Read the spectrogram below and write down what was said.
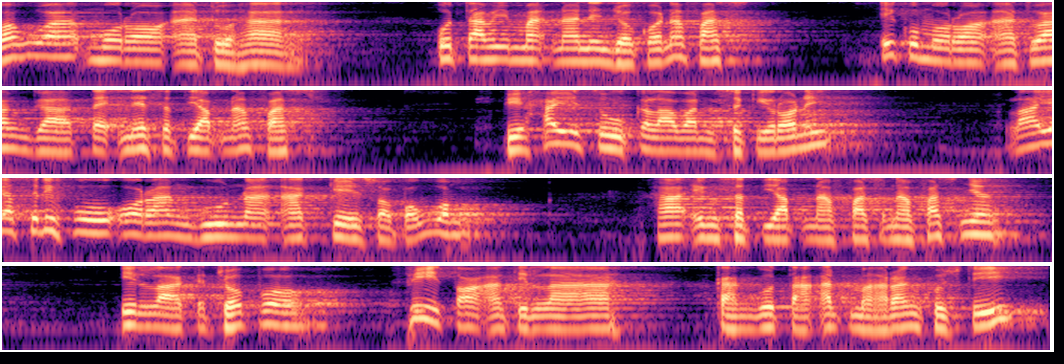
wa huwa mura'atuha. Utawi maknane joko nafas iku mura'atuha gatekne setiap nafas. Bihaitsu kelawan sekirone layasrifu orang guna ake sapa wong. Ha ing setiap nafas-nafasnya illa kejaba fi taatillah kanggo taat marang Gusti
